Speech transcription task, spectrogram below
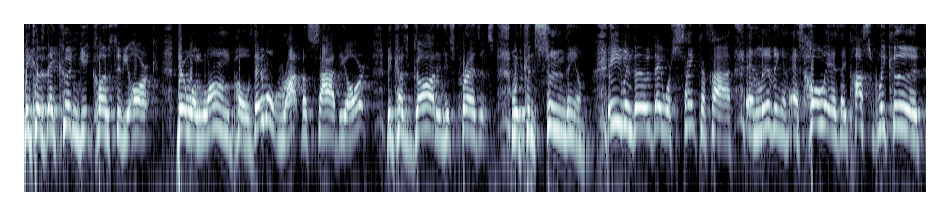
because they couldn't get close to the ark. There were long poles. They weren't right beside the ark because God in His presence would consume them. Even though they were sanctified and living as holy as they possibly could.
